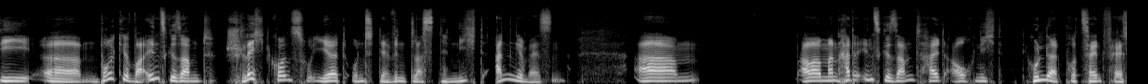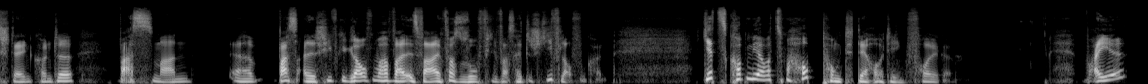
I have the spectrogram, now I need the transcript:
die äh, Brücke war insgesamt schlecht konstruiert und der Windlast nicht angemessen. Ähm, aber man hatte insgesamt halt auch nicht 100% feststellen konnte, was man, äh, was alles schiefgelaufen war, weil es war einfach so viel, was hätte schieflaufen können. Jetzt kommen wir aber zum Hauptpunkt der heutigen Folge. Weil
